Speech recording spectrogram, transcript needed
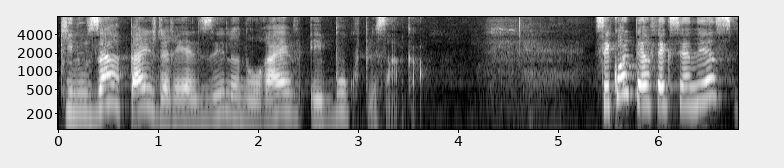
qui nous empêche de réaliser nos rêves et beaucoup plus encore. C'est quoi le perfectionnisme?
